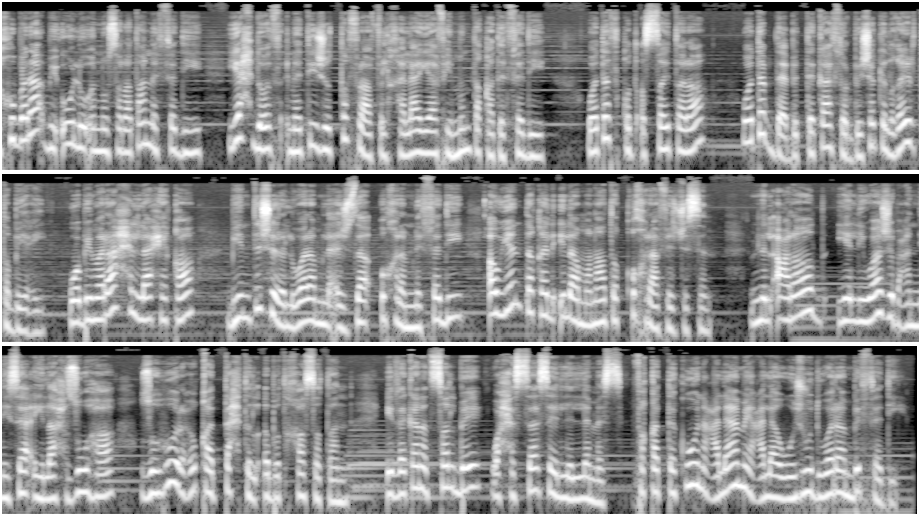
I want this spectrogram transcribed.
الخبراء بيقولوا أنه سرطان الثدي يحدث نتيجة طفرة في الخلايا في منطقة الثدي وتفقد السيطرة وتبدأ بالتكاثر بشكل غير طبيعي وبمراحل لاحقة بينتشر الورم لأجزاء أخرى من الثدي أو ينتقل إلى مناطق أخرى في الجسم. من الأعراض يلي واجب على النساء يلاحظوها ظهور عقد تحت الإبط خاصة إذا كانت صلبة وحساسة لللمس فقد تكون علامة على وجود ورم بالثدي.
